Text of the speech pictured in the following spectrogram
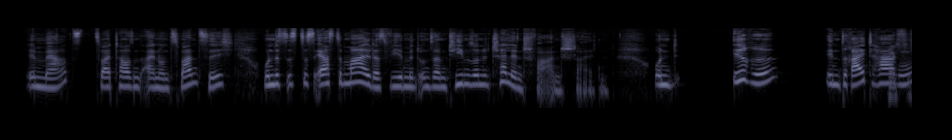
im März 2021 und es ist das erste Mal, dass wir mit unserem Team so eine Challenge veranstalten. Und irre, in drei Tagen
